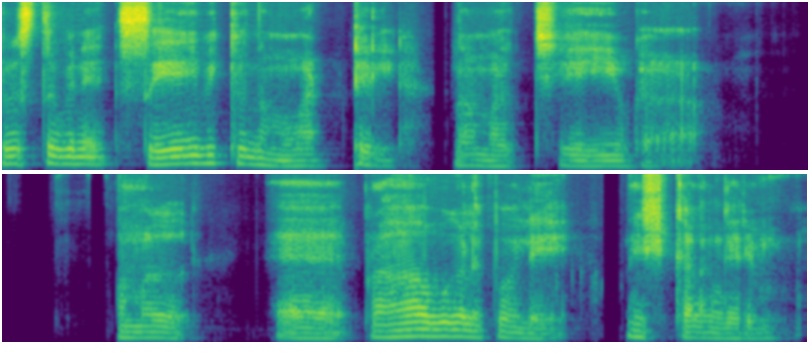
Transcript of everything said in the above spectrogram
ക്രിസ്തുവിനെ സേവിക്കുന്ന മട്ടിൽ നമ്മൾ ചെയ്യുക. നമ്മൾ പ്രാവുകളെ പോലെ നിഷ്കളങ്കരും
